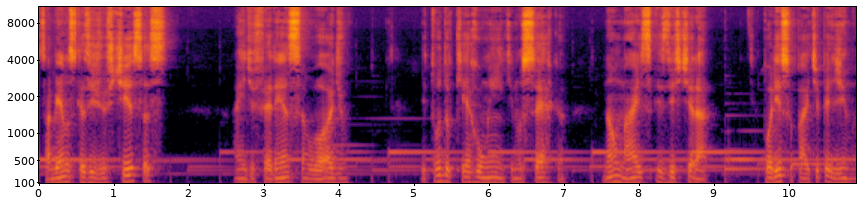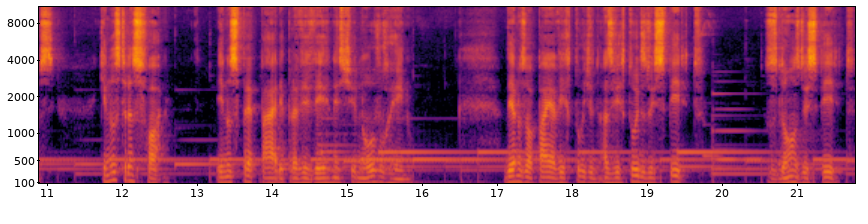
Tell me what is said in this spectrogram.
Sabemos que as injustiças, a indiferença, o ódio e tudo o que é ruim que nos cerca não mais existirá. Por isso, Pai, te pedimos que nos transforme e nos prepare para viver neste novo reino. Dê-nos, ó Pai, virtude, as virtudes do Espírito, os dons do Espírito,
